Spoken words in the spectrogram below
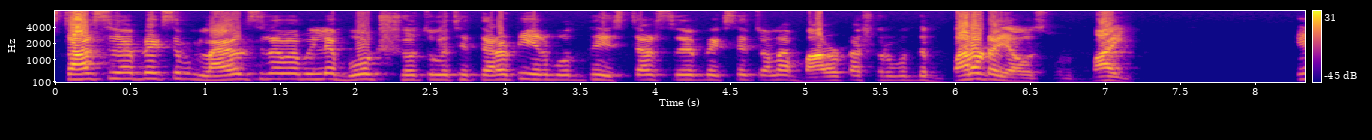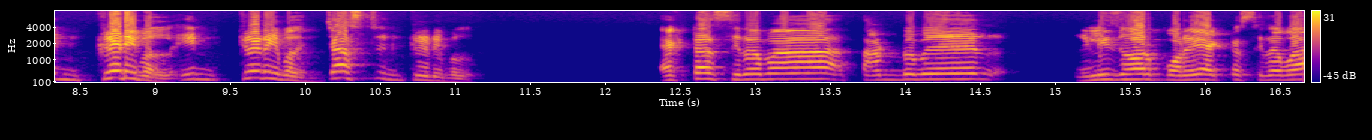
স্টার সিনেপ্লেক্স এবং লায়ন সিনেমা মিলে বোর্ড শো চলেছে তেরোটি। এর মধ্যে স্টার সিনেপ্লেক্সে চলা বারোটা শোর মধ্যে বারোটাই হাউসফুল বাই। ইনক্রেডিবল ইনক্রেডিবল জাস্ট ইনক্রেডিবল একটা সিনেমা তাণ্ডবের রিলিজ হওয়ার পরে একটা সিনেমা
